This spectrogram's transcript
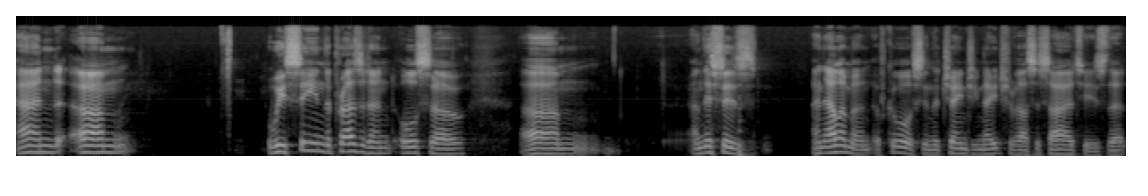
And um, we've seen the president also, um, and this is an element, of course, in the changing nature of our societies that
